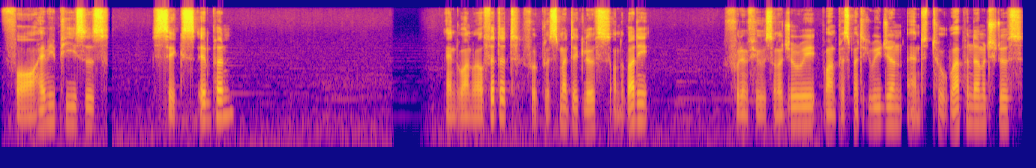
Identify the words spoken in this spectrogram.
4 heavy pieces, 6 impen, and 1 well fitted, full prismatic glyphs on the body, full infused on the jewelry, 1 prismatic region and 2 weapon damage glyphs,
